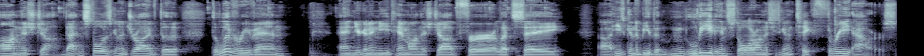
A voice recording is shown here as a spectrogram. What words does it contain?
on this job. That installer is going to drive the delivery van, and you're going to need him on this job for, let's say, uh, he's going to be the lead installer on this. He's going to take three hours.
